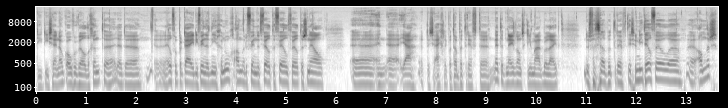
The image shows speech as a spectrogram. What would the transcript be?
die, die zijn ook overweldigend. Heel veel partijen die vinden het niet genoeg, anderen vinden het veel te veel, veel te snel. Uh, en uh, ja, het is eigenlijk wat dat betreft uh, net het Nederlandse klimaatbeleid. Dus wat dat betreft is er niet heel veel anders.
